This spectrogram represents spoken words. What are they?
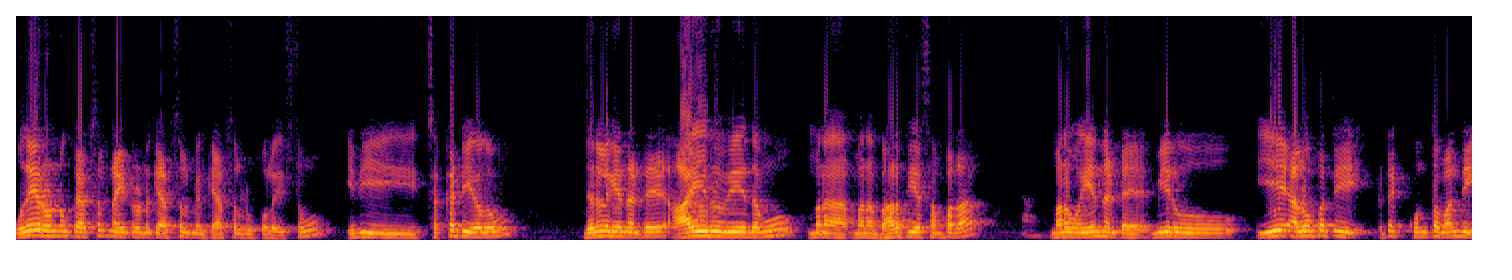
ఉదయం రెండు క్యాప్సూల్ నైట్ రెండు క్యాప్సూల్ మేము క్యాప్సూల్ రూపంలో ఇస్తాము. ఇది చక్కటి యోగము. జనరల్గా ఏంటంటే ఆయుర్వేదము మన మన భారతీయ సంపద. మనం ఏంటంటే మీరు ఏ అలోపతి అంటే కొంతమంది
